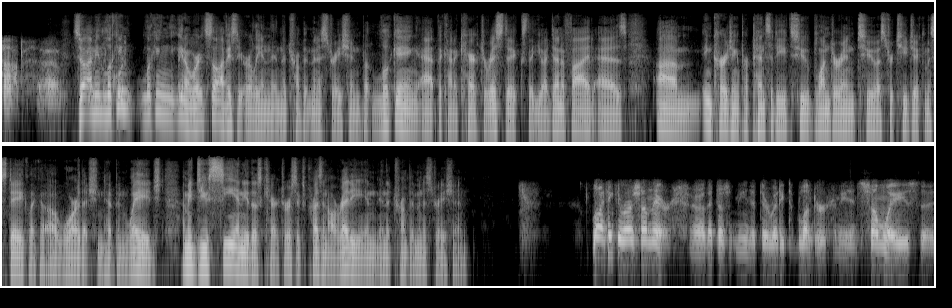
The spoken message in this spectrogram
top. Um, so, I mean, looking, looking, you know, we're it's still obviously early in the, in the Trump administration, but looking at the kind of characteristics that you identified as um, encouraging a propensity to blunder into a strategic mistake, like a, a, war that shouldn't have been waged. I mean, do you see any of those characteristics present already in, in the Trump administration? Well, I think there are some there. Uh, that doesn't mean that they're ready to blunder. I mean, in some ways, the the,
